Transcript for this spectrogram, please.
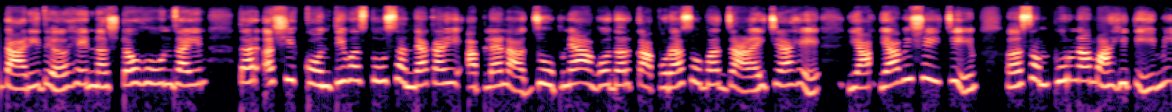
दारिद्र्य हे नष्ट होऊन जाईल. तर अशी कोणती वस्तू संध्याकाळी आपल्याला झोपण्या अगोदर कापुरासोबत जाळायची आहे? या याविषयीची संपूर्ण माहिती मी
